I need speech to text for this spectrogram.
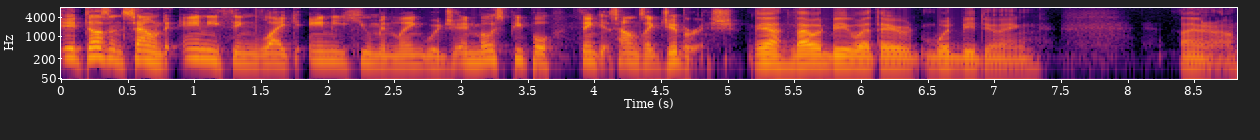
it doesn't sound anything like any human language, and most people think it sounds like gibberish. yeah that would be what they would be doing i don't know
